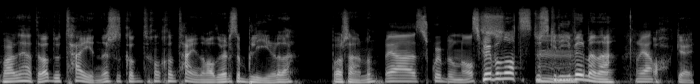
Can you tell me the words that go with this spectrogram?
Hva er det det heter? da? Du tegner, så kan, kan, kan du tegne hva du vil, så blir det det. På skjermen. Ja, Scribble Notes. Scribble Notes! Du skriver, mener jeg. Ja. Åh, gøy.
